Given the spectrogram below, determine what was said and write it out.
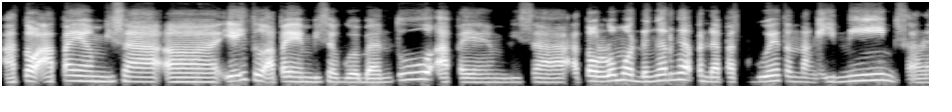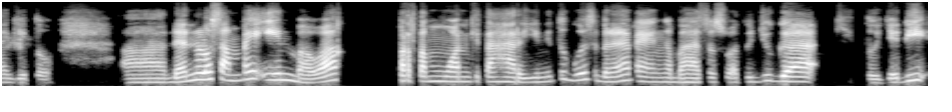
atau apa yang bisa uh, ya itu apa yang bisa gue bantu apa yang bisa atau lo mau denger nggak pendapat gue tentang ini misalnya gitu uh, dan lo sampein bahwa pertemuan kita hari ini tuh gue sebenarnya pengen ngebahas sesuatu juga gitu. Jadi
